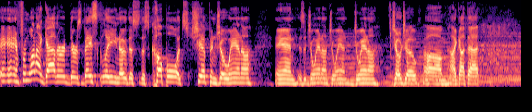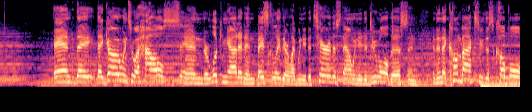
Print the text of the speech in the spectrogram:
and from what I gathered, there's basically, you know, this, this couple, it's Chip and Joanna. And is it Joanna? Joanne? Joanna? Jojo? Um, I got that. And they, they go into a house and they're looking at it, and basically they're like, we need to tear this down, we need to do all this. And, and then they come back to this couple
